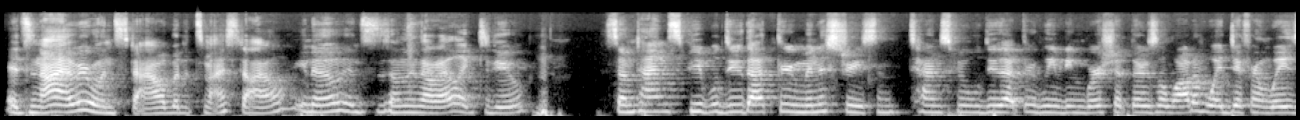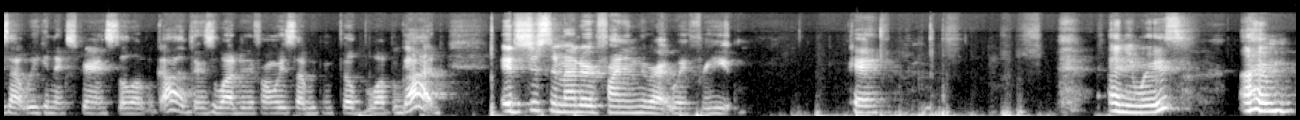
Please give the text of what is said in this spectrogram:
it's not everyone's style, but it's my style, you know, it's something that I like to do. Sometimes people do that through ministry. Sometimes people do that through leading worship. There's a lot of way, different ways that we can experience the love of God. There's a lot of different ways that we can feel the love of God. It's just a matter of finding the right way for you. Okay. Anyways, I'm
